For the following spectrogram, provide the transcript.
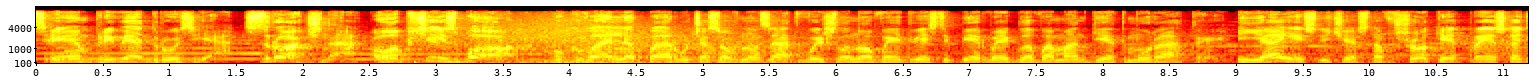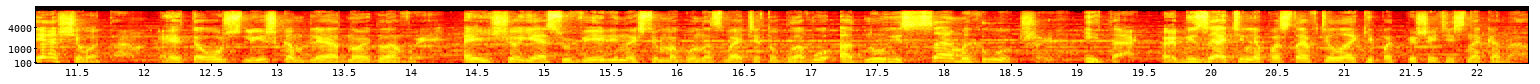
Всем привет, друзья! Срочно! Общий сбор! Буквально пару часов назад вышла новая 201 глава манги от Мураты. И я, если честно, в шоке от происходящего там. Это уж слишком для одной главы. А еще я с уверенностью могу назвать эту главу одну из самых лучших. Итак, обязательно поставьте лайк и подпишитесь на канал.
